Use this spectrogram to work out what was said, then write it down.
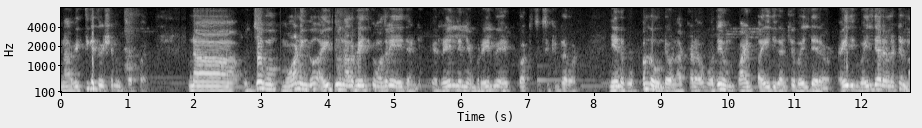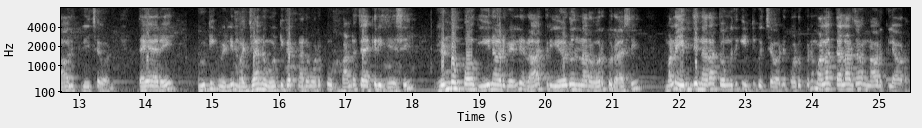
నా వ్యక్తిగత విషయం మీకు చెప్పాలి. నా ఉద్యోగం మార్నింగ్ ఐదు నలభై ఐదుకి మొదలయ్యేదండి. Rail Nilayam railway headquarter Secunderabad. నేను ఉప్పల్లో ఉండేవాడిని. అక్కడ ఉదయం పాయింట్ ఐదు గంటలు బయలుదేరేవాడు ఐదుకి బయలుదేరాలంటే నాలుగు లేచేవాడిని. తయారై డ్యూటీకి వెళ్ళి మధ్యాహ్నం ఒంటిగంటన్నర వరకు బండ చాకరీ చేసి రెండు పావుకి ఈనాడుకి వెళ్ళి రాత్రి ఏడున్నర వరకు రాసి మళ్ళీ ఎనిమిదిన్నర తొమ్మిదికి ఇంటికి వచ్చేవాడిని. పడుకుని మళ్ళీ తెల్లారుజాము నాలుగుకి లేవడం.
